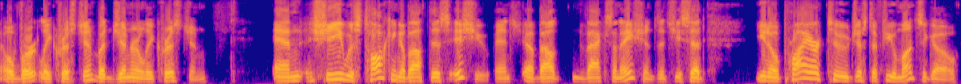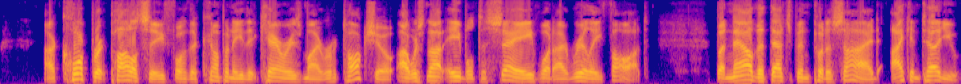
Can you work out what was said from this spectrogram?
overtly Christian, but generally Christian. And she was talking about this issue and about vaccinations. And she said, you know, prior to just a few months ago, our corporate policy for the company that carries my talk show, I was not able to say what I really thought. But now that that's been put aside, I can tell you,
